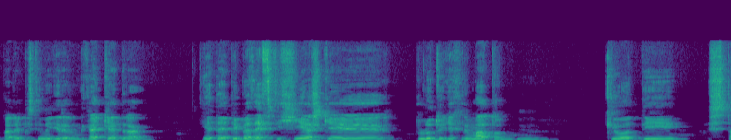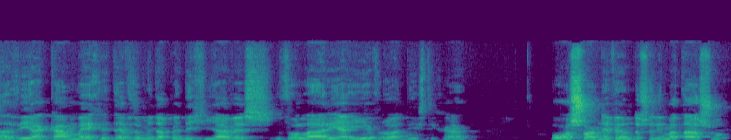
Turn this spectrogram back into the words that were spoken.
πανεπιστήμια και ερευνητικά κέντρα για τα επίπεδα ευτυχίας και πλούτου και χρημάτων. Και ότι σταδιακά μέχρι τα 75.000 δολάρια ή ευρώ αντίστοιχα, όσο ανεβαίνουν τα εισοδήματά σου,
